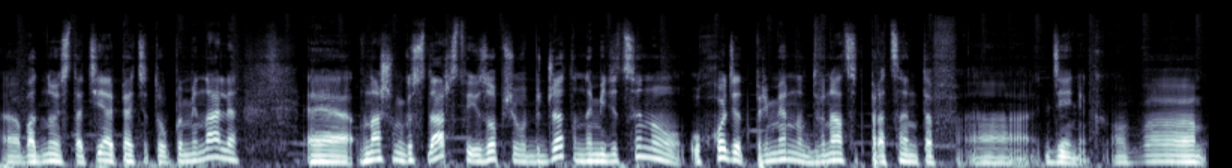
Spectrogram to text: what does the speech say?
э, в одной статье опять это упоминали. В нашем государстве из общего бюджета на медицину уходит примерно 12% э, денег. В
